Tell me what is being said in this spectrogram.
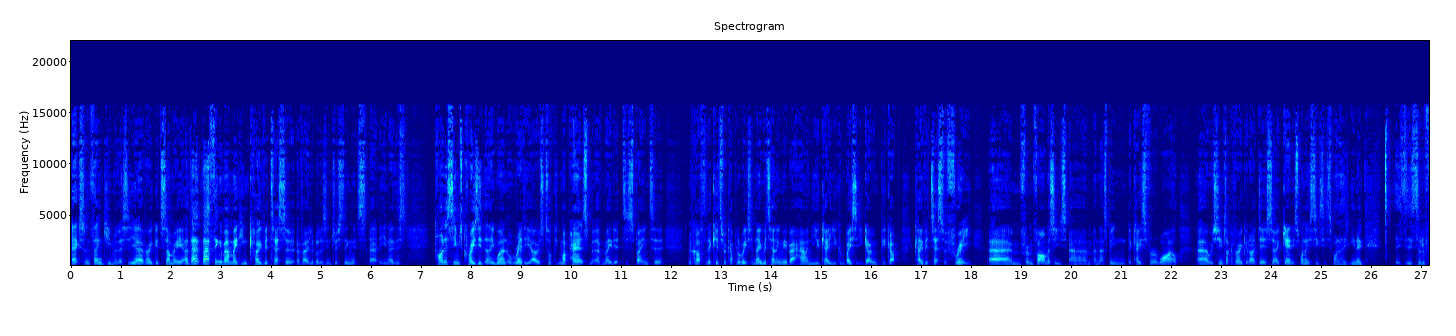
Excellent, thank you, Melissa. Yeah, very good summary. Uh, that that thing about making COVID tests available is interesting. It's uh, you know this kind of seems crazy that they weren't already. I was talking. My parents have made it to Spain to look after the kids for a couple of weeks, and they were telling me about how in the UK you can basically go and pick up COVID tests for free um, from pharmacies, um, and that's been the case for a while, uh, which seems like a very good idea. So again, it's one of these things. It's one of these, you know, there's sort of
